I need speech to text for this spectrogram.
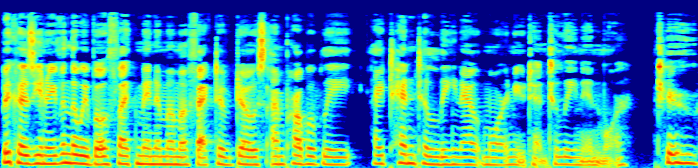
Because you know even though we both like minimum effective dose i'm probably i tend to lean out more and you tend to lean in more to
